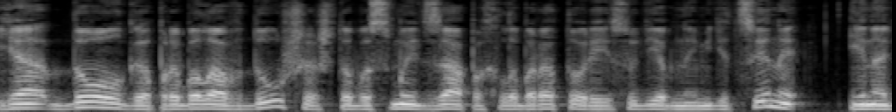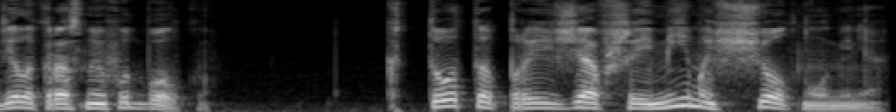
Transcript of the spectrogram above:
Я долго пробыла в душе, чтобы смыть запах лаборатории судебной медицины, и надела красную футболку. Кто-то, проезжавший мимо, щелкнул меня.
